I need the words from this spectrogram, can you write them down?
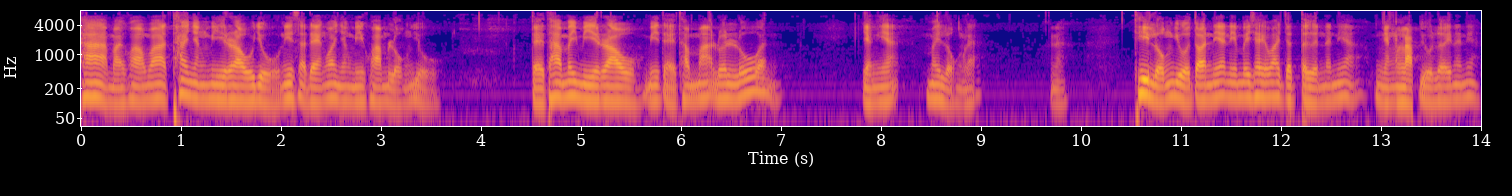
ถ้าหมายความว่าถ้ายังมีเราอยู่ นี่แสดงว่ายังมีความหลงอยู่ แต่ถ้าไม่มีเรามีแต่ธรรมะล้วนๆอย่างเงี้ยไม่หลงแล้ว ที่หลงอยู่ตอนนี้นี่ไม่ใช่ว่าจะตื่นนะเนี่ยยังหลับอยู่เลยนะเนี่ย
